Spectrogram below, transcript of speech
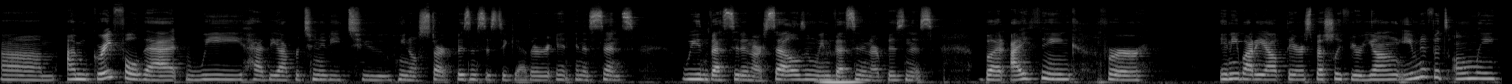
Um, I'm grateful that we had the opportunity to, you know, start businesses together. In, in a sense, we invested in ourselves and we invested in our business. But I think for anybody out there, especially if you're young, even if it's only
